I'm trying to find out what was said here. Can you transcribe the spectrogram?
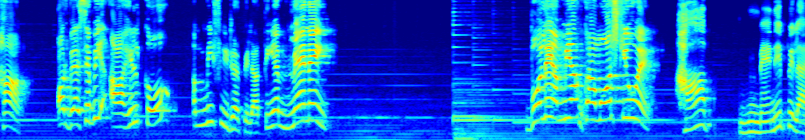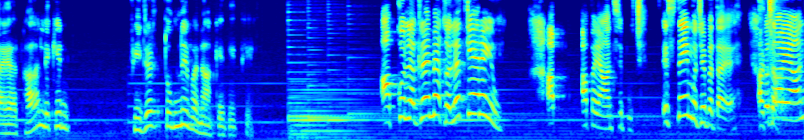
हाँ और वैसे भी आहिल को अम्मी फीडर पिलाती है मैं नहीं। बोले अम्मी आप खामोश क्यों हैं? हाँ मैंने पिलाया था लेकिन फीडर तुमने बना के दी थी। आपको लग रहा है मैं गलत कह रही हूँ? आप आप अयान से पूछे इसने ही मुझे बताया है। अच्छा। बताओ अयान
